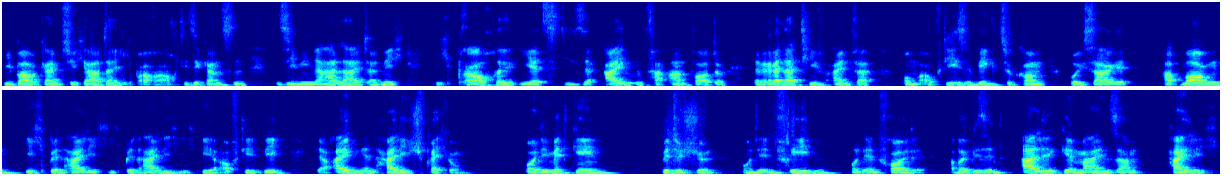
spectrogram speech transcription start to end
ich brauche keinen Psychiater, ich brauche auch diese ganzen Seminarleiter nicht. Ich brauche jetzt diese Eigenverantwortung relativ einfach, um auf diesen Weg zu kommen, wo ich sage, ab morgen, ich bin heilig, ich bin heilig, ich gehe auf den Weg der eigenen Heiligsprechung. Wollt ihr mitgehen? Bitteschön. Und in Frieden und in Freude. Aber wir sind alle gemeinsam heilig.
